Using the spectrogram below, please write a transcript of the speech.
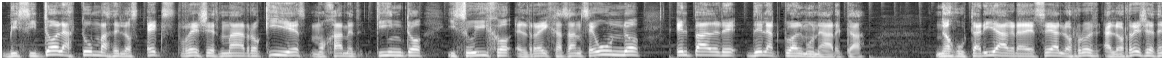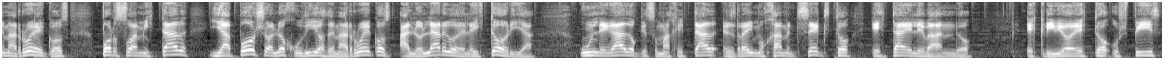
visitó las tumbas de los ex reyes marroquíes, Mohamed V y su hijo, el rey Hassan II, el padre del actual monarca. Nos gustaría agradecer a los, a los, reyes de Marruecos por su amistad y apoyo a los judíos de Marruecos a lo largo de la historia, un legado que Su Majestad el Rey Mohammed VI está elevando. Escribió esto Uspiz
